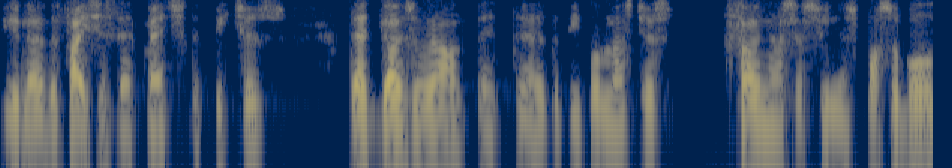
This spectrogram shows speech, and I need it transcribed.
you know the faces that match the pictures that goes around that uh, the people must just phone us as soon as possible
